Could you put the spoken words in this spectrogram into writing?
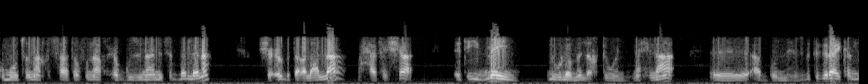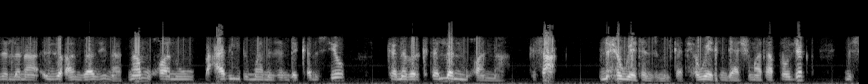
ክመፁና ክሳተፉና ክሕግዙና ንፅበ ኣለና። ሽዑ ብጠቕላላ ብሓፈሻ እቲ መይን ንብሎ መልእኽቲ እውን ንሕና ኣብ ጎኒ ህዝቢ ትግራይ ከም ዘለና እዚ ቃንዛ እዚ ናትና ምዃኑ ብዓብዪ ድማ ነዘን ደቂ ኣንስትዮ ከነበርክተለን ምዃንና ክሳዕ ንሕውየተን ዝምልከት ሕውየት እንድያ ሽማታ ፕሮጀክት ምስ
